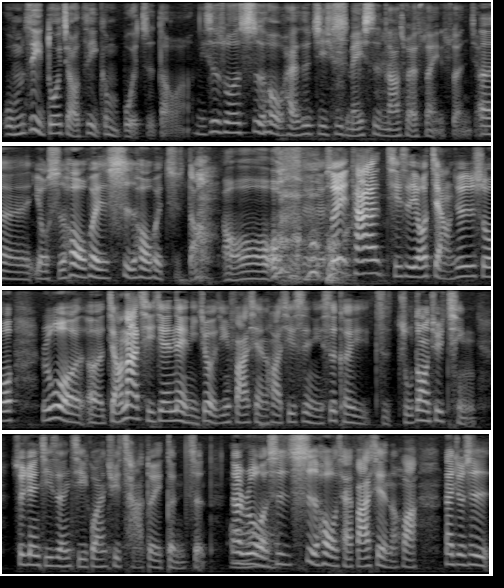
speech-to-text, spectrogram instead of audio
我们自己多缴，自己根本不会知道啊。你是说事后还是继续没事拿出来算一算这样？呃，有时候会事后会知道哦。所以他其实有讲，就是说，如果呃缴纳期间内你就已经发现的话，其实你是可以主主动去请税捐稽征机关去查对更正。那如果是事后才发现的话，那就是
